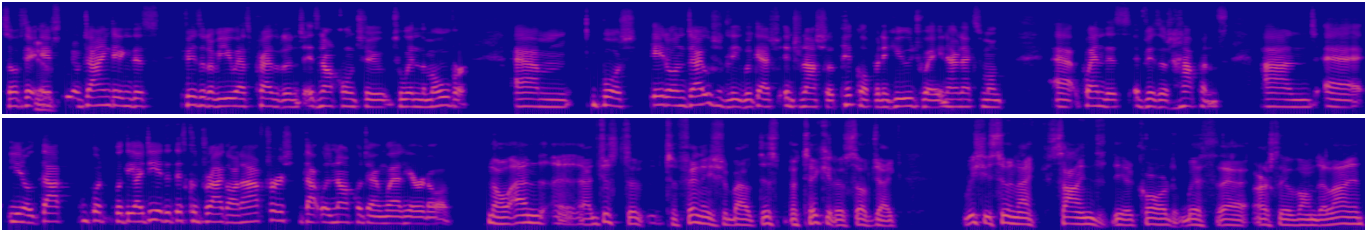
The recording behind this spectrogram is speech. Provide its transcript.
So if they, yes. if, you know, dangling this visit of a US president is not going to, to win them over. Um, but it undoubtedly will get international pickup in a huge way now next month. Uh, when this visit happens. And, uh, you know, that, but, but the idea that this could drag on after it, that will not go down well here at all. No, and uh, just to, to finish about this particular subject, Rishi Sunak signed the accord with uh, Ursula von der Leyen.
